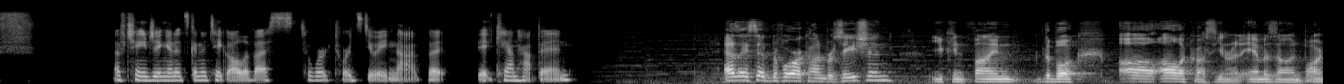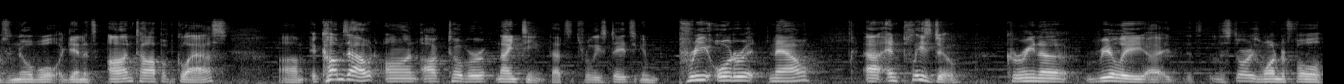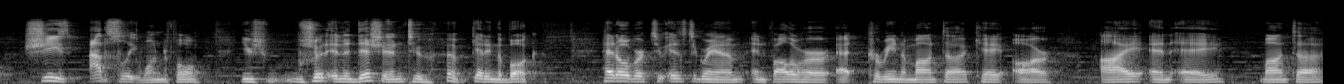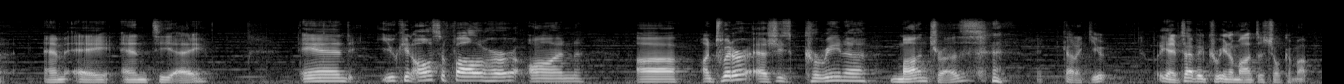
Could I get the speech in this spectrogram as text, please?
of changing and it's going to take all of us to work towards doing that but it can happen. As i said before our conversation you can find the book all, all across the internet amazon barnes and noble. Again it's on top of glass. Um, it comes out on october 19th that's its release date so you can pre-order it now uh, and please do Karina really, uh, the story is wonderful. She's absolutely wonderful. You sh- should, in addition to getting the book, head over to Instagram and follow her at Karina Manta, K R I N A, Manta, M A N T A. And you can also follow her on uh, on Twitter as she's Karina Mantras. kind of cute. But again, if you type in Karina Mantras, she'll come up.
